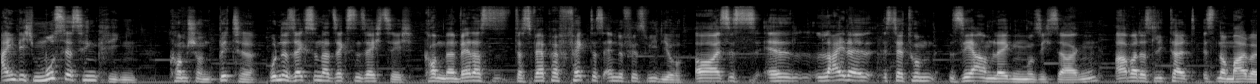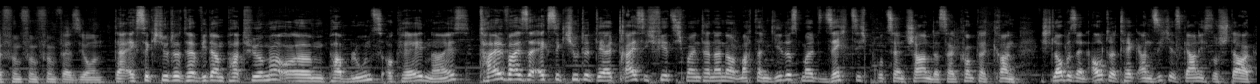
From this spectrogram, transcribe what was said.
Eigentlich muss er es hinkriegen. Komm schon, bitte. Runde 666. Komm, dann wäre das, das wäre perfektes Ende fürs Video. Oh, es ist, äh, leider ist der Turm sehr am Laggen, muss ich sagen. Aber das liegt halt, ist normal bei 555 Version. Da executet er wieder ein paar Türme, äh, ein paar Bloons, okay, nice. Teilweise executet der halt 30, 40 Mal hintereinander und macht dann jedes Mal 60% Schaden. Das ist halt komplett krank. Ich glaube, sein Auto-Attack an sich ist gar nicht so stark.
